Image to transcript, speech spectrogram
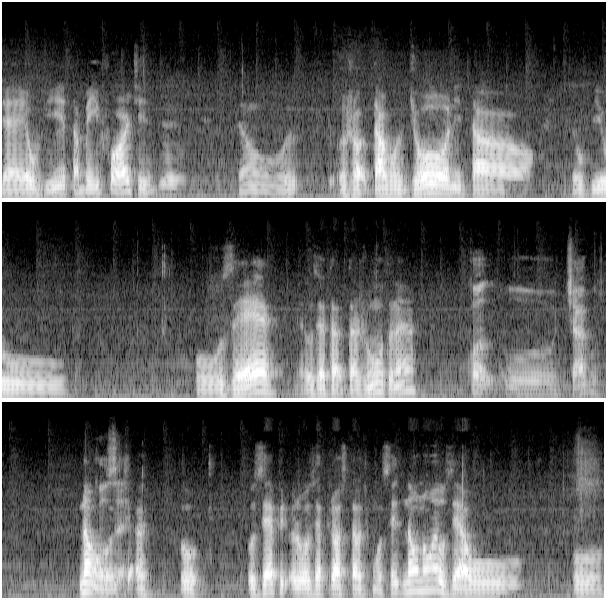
É, eu vi, tá bem forte. Então, eu, eu, tava o Johnny e tal. Eu vi o. O Zé. O Zé tá, tá junto, né? Qual? O Thiago? Não, o, o, o Zé, o Zé estava com vocês? Não, não é o Zé, o. o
